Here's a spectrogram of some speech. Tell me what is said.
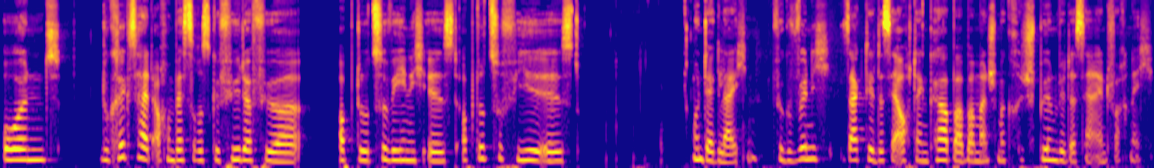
Und du kriegst halt auch ein besseres Gefühl dafür, ob du zu wenig isst, ob du zu viel isst und dergleichen. Für gewöhnlich sagt dir das ja auch dein Körper, aber manchmal spüren wir das ja einfach nicht.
